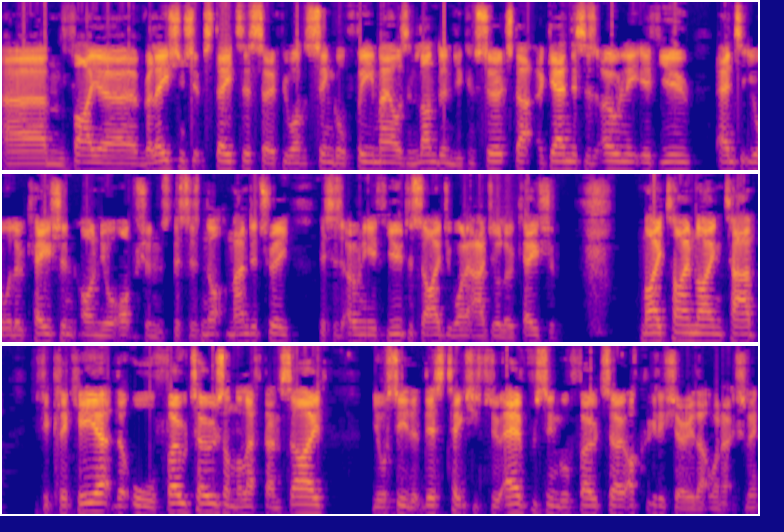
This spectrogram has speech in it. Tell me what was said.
um, via relationship status. So if you want single females in London, you can search that. Again, this is only if you enter your location on your options. This is not mandatory. This is only if you decide you want to add your location. My timeline tab, if you click here, the all photos on the left hand side, you'll see that this takes you to every single photo. I'll quickly show you that one actually.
